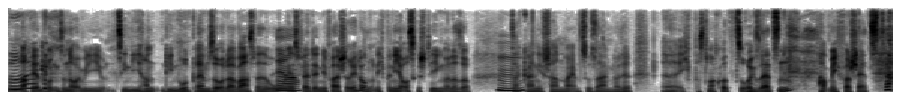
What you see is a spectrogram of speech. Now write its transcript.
dann nachher drücken sie noch irgendwie, die, ziehen die Hand, die Notbremse oder was, wenn sie, oh, Ja. jetzt fährt er in die falsche Richtung und ich bin hier ausgestiegen oder so. Mhm. Da kann nicht schaden, mal eben zu sagen, Leute, äh, ich muss mal kurz zurücksetzen, hab mich verschätzt.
